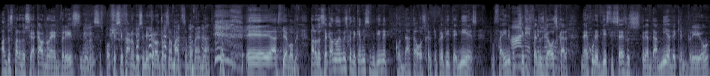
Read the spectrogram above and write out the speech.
Πάντως παραδοσιακά ο Νοέμβρης, για να σας πω και εσύ θα είναι όπως η μικρότερος να μάθεις από μένα. ε, αστείευομαι. Παραδοσιακά ο Νοέμβρης και ο Δεκέμβρης, επειδή είναι κοντά τα Όσκαρ και πρέπει οι ταινίες που θα είναι υποψήφιες ναι, φέτος πρέπει για να βγουν. Όσκαρ να έχουν βγει στις αίθουσες στις 31 Δεκεμβρίου.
